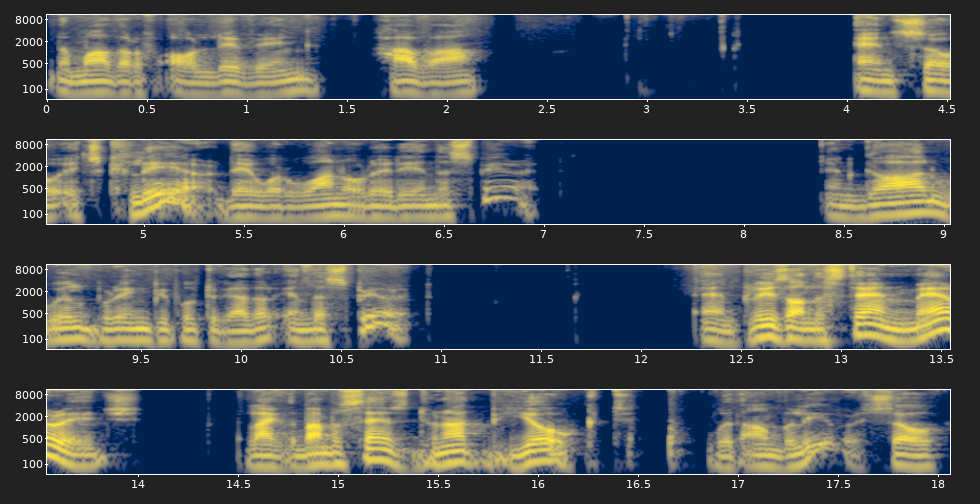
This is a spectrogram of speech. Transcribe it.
the mother of all living, Hava. And so it's clear they were one already in the Spirit. And God will bring people together in the Spirit. And please understand, marriage like the Bible says, do not be yoked with unbelievers. So,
